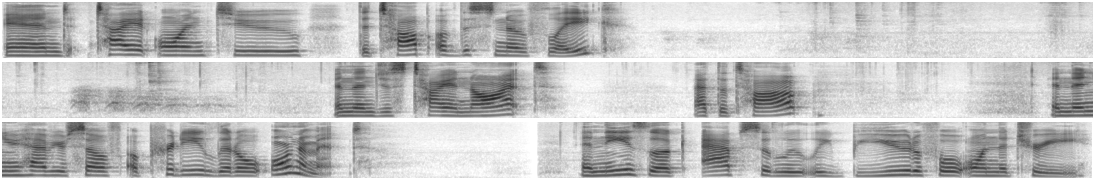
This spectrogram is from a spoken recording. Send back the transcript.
And tie it onto the top of the snowflake. And then just tie a knot at the top and then you have yourself a pretty little ornament. And these look absolutely beautiful on the tree.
